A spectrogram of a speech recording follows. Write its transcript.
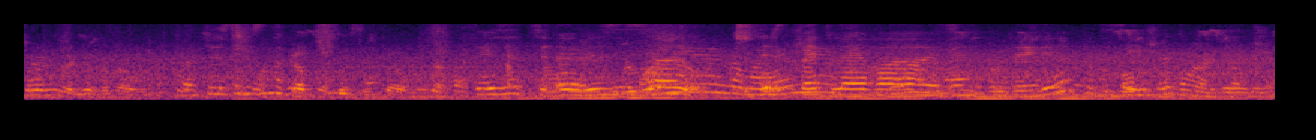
Да. А те са знак. Тези ц- ризи са 45 лева е без бродерия, 55 бродерия.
